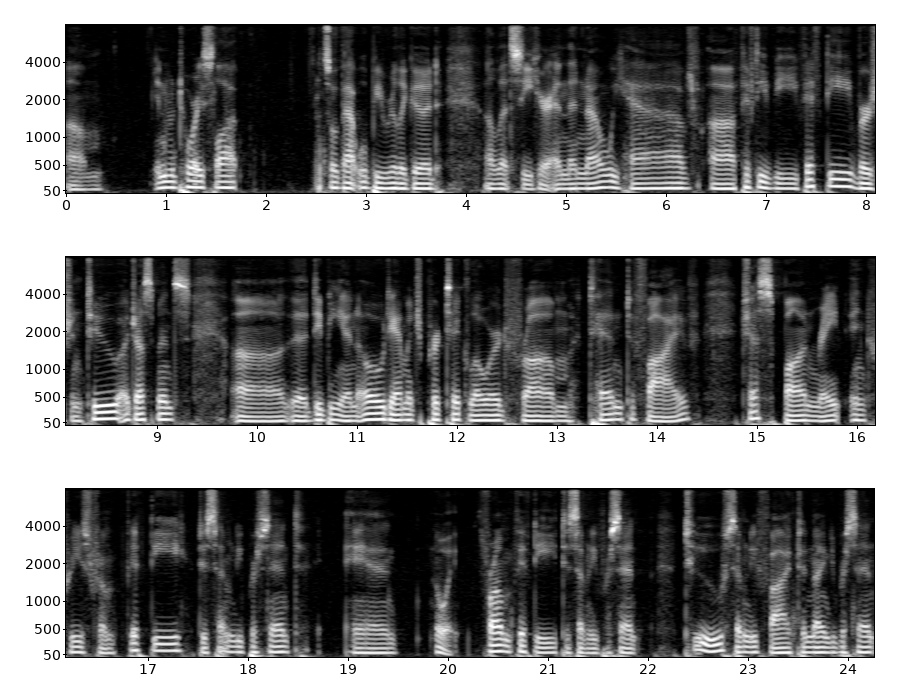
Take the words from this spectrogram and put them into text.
um, inventory slot so that will be really good. Uh, let's see here. And then now we have uh, 50v50 version 2 adjustments. Uh, the DBNO damage per tick lowered from 10 to 5. Chest spawn rate increased from 50 to 70%. And, no, wait, from 50 to 70% to 75 to 90%.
